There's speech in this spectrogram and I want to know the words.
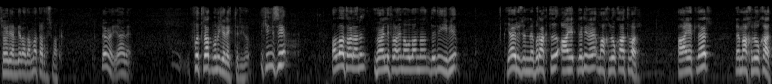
söyleyen bir adamla tartışmak. Değil mi? Yani fıtrat bunu gerektiriyor. İkincisi allah Teala'nın müellif rahimahullah'ın dediği gibi yeryüzünde bıraktığı ayetleri ve mahlukatı var. Ayetler ve mahlukat.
